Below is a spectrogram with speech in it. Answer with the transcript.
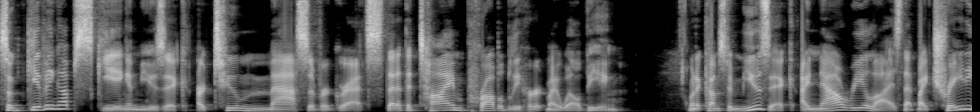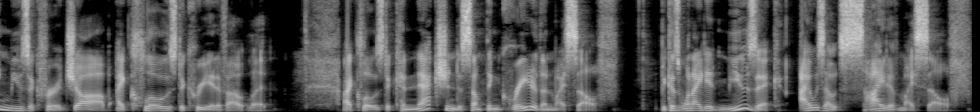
So, giving up skiing and music are two massive regrets that at the time probably hurt my well being. When it comes to music, I now realize that by trading music for a job, I closed a creative outlet. I closed a connection to something greater than myself. Because when I did music, I was outside of myself.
